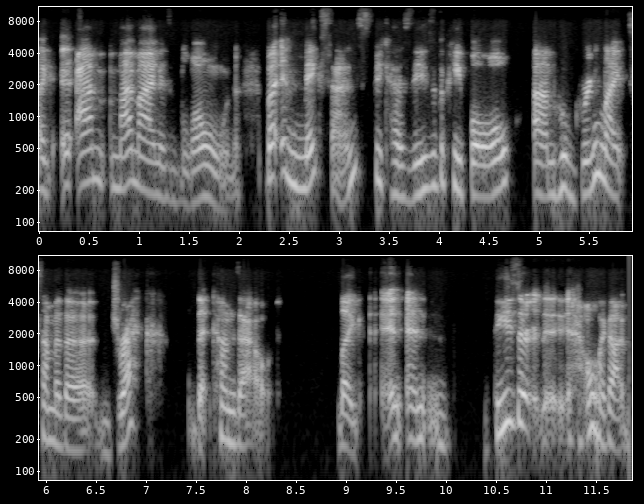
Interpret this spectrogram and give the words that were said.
Like it, I'm, my mind is blown, but it makes sense because these are the people um, who greenlight some of the dreck that comes out. Like, and and these are oh my god,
